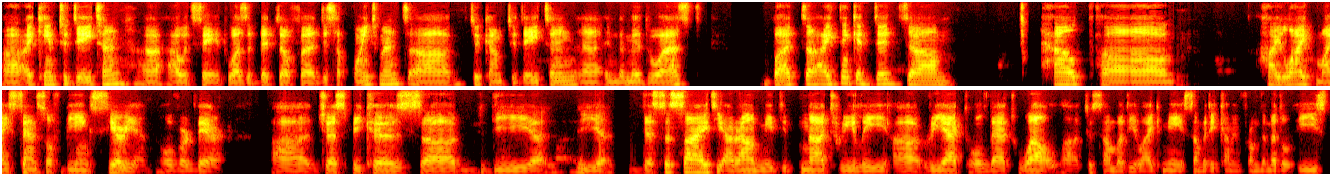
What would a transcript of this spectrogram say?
Uh, I came to Dayton. Uh, I would say it was a bit of a disappointment to come to Dayton in the Midwest but uh, I think it did um, help uh, highlight my sense of being Syrian over there. Uh, just because uh, the uh, the uh, the society around me did not really react all that well to somebody like me, somebody coming from the Middle East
